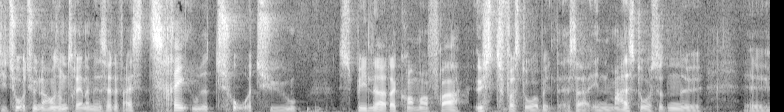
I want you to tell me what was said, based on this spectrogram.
de 22 navne, som træner med, så er det faktisk 3 ud af 22 spillere, der kommer fra øst for Storebælt. Altså en meget stor sådan, øh, øh,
